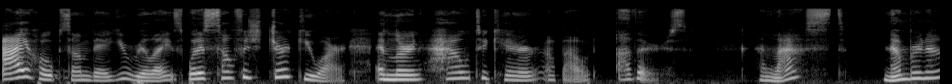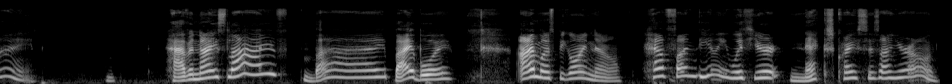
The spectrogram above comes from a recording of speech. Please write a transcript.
I hope someday you realize what a selfish jerk you are and learn how to care about others. And last, number nine. Have a nice life. Bye. Bye, boy. I must be going now. Have fun dealing with your next crisis on your own.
